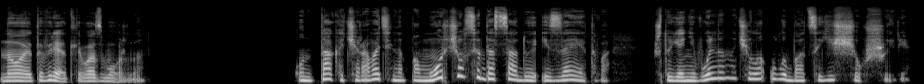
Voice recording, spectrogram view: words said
но это вряд ли возможно. Он так очаровательно поморщился, досадуя из-за этого, что я невольно начала улыбаться еще шире.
